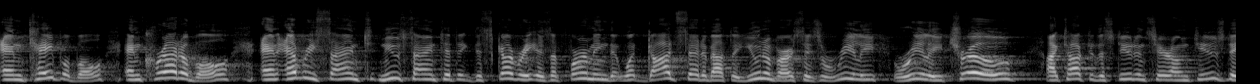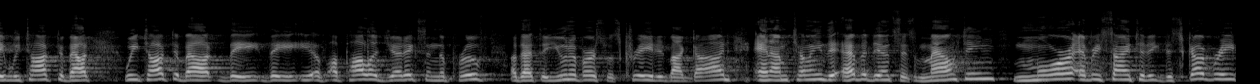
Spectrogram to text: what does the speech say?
and capable and credible, and every new scientific discovery is affirming that what God said about the universe is really, really true. I talked to the students here on Tuesday. We talked about, we talked about the, the apologetics and the proof that the universe was created by God. And I'm telling you, the evidence is mounting more every scientific discovery.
